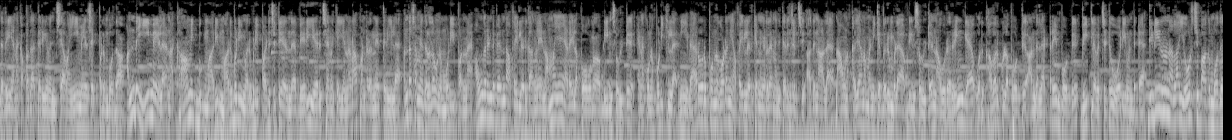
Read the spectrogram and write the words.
இருந்தது. எனக்கு அப்பதான் தெரிய வந்துச்சு. அவன் இமெயில் செக் பண்ணும்போது தான் அந்த இமெயில நான் காமிக் புக் மாதிரி மறுபடி மறுபடி படிச்சுட்டே இருந்தேன். வெறி ஏறிச்சு. எனக்கு என்னடா பண்றதுனே தெரியல. அந்த சமயத்துல தான் உன்னை முடிவு பண்ணேன். அவங்க ரெண்டு பேரும் தான் அஃபைர்ல இருக்காங்களே நம்ம ஏன் இடையில போகணும் அப்படின்னு சொல்லிட்டு எனக்கு உன்னை பிடிக்கல. நீ வேற ஒரு பொண்ணு கூட நீ அஃபைர்ல இருக்கேங்கிறத எனக்கு தெரிஞ்சிருச்சு. அதனால நான் உன்னை கல்யாணம் பண்ணிக்க விரும்பல அப்படின்னு சொல்லிட்டு நான் ஒரு ரிங்க ஒரு கவர்க்குள்ள போட்டு அந்த லெட்டரையும் போட்டு வீட்டுல வச்சுட்டு ஓடி வந்துட்டேன். திடீர்னு நல்லா யோசிச்சு பார்க்கும்போது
